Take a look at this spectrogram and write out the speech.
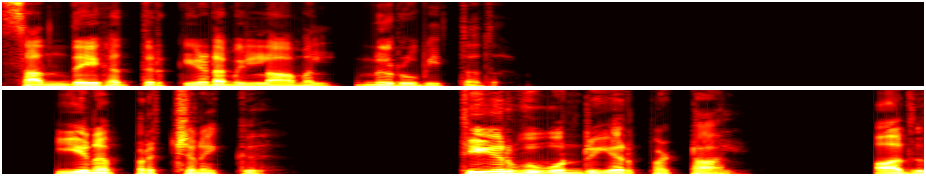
சந்தேகத்திற்கு இடமில்லாமல் நிரூபித்தது. இனப்பிரச்சினைக்கு தீர்வு ஒன்று ஏற்பட்டால் அது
